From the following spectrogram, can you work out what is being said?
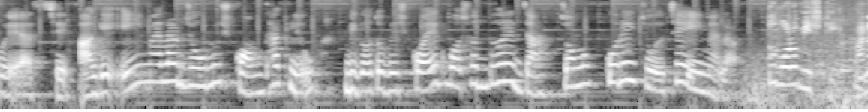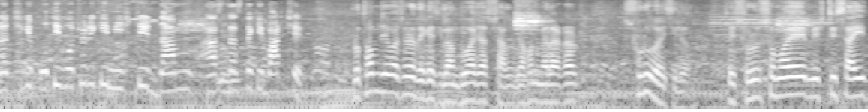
হয়ে আসছে। আগে এই মেলার জৌলুস কম থাকলেও বিগত বেশ কয়েক বছর ধরে জাঁকজমক করেই চলছে এই মেলা। এত বড় মিষ্টি। মানে হচ্ছে কি প্রতি বছরই কি মিষ্টির দাম আস্তে আস্তে কি বাড়ছে? প্রথম যে বছরে দেখেছিলাম দু হাজার সাল যখন মেলাটার শুরু হয়েছিল সেই শুরুর সময়ে মিষ্টির সাইজ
